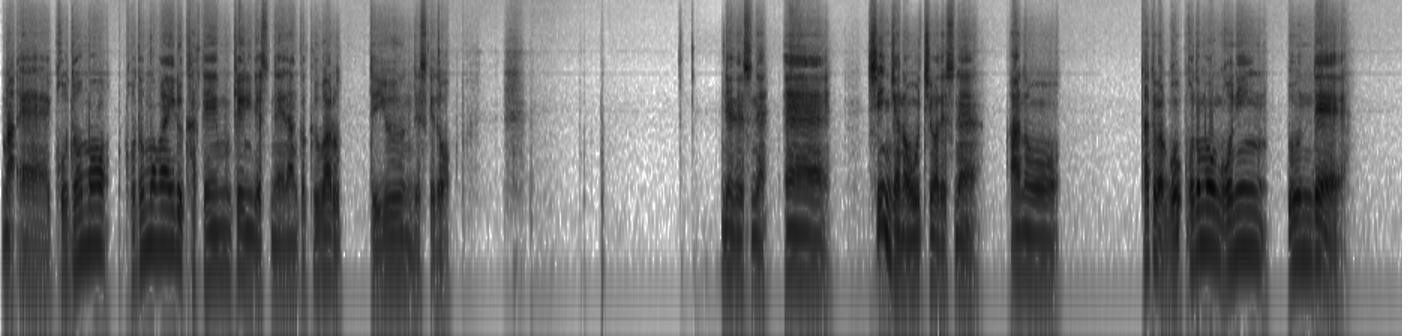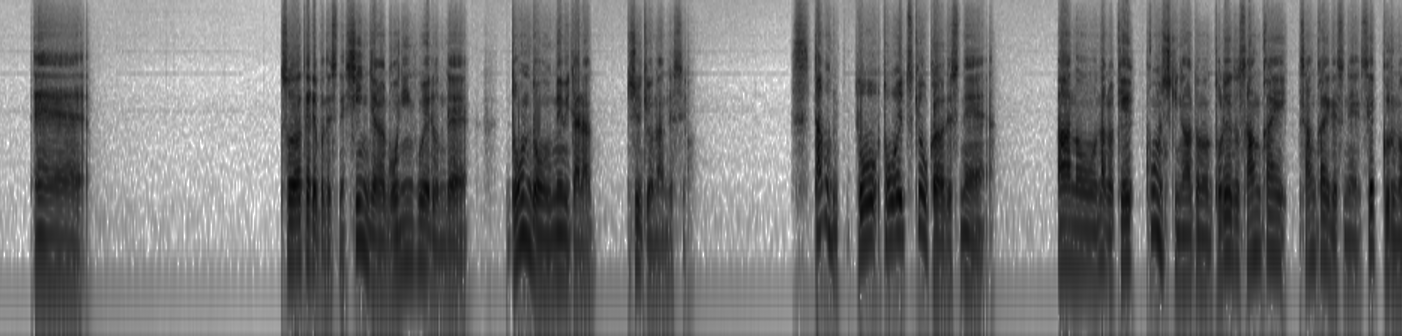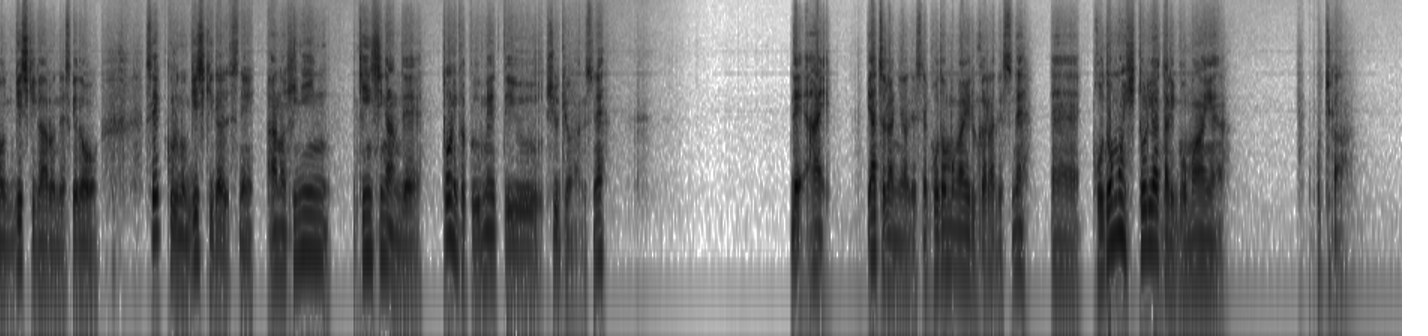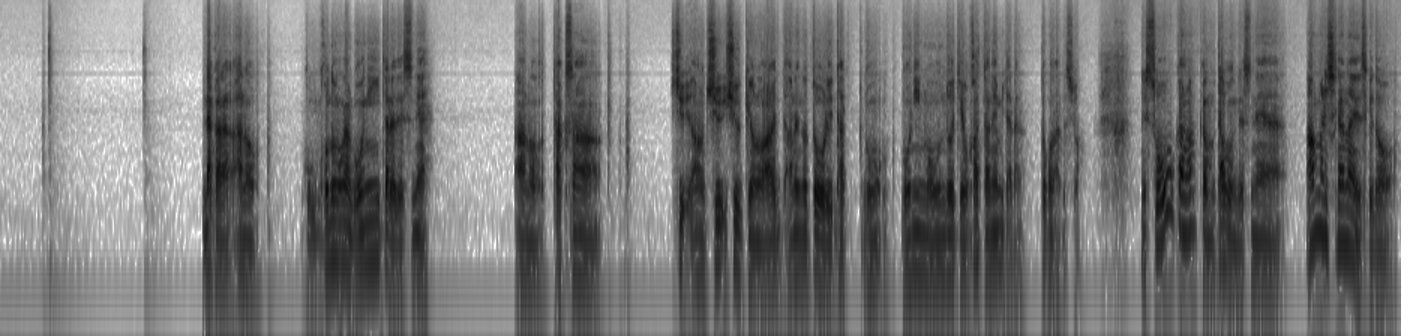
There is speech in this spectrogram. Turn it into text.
まあ、えー子供、子供がいる家庭向けにですね、なんか配るって言うんですけど、でですね、えー信者のお家はですね、あの例えばご、子供を5人産んで、えー育てればですね、信者が5人増えるんで、どんどん産めみたいな宗教なんですよ。多分、統統一教会はですね、あの、なんか結婚式の後のとりあえず3回、3回ですね、セックルの儀式があるんですけど、セックルの儀式がですね、あの、否認禁止なんで、とにかく産めっていう宗教なんですね。で、はい。奴らにはですね、子供がいるからですね、えー、子供一人当たり5万円。こっちか。だから、あの、子供が5人いたらですね、あの、たくさん、宗あの宗宗教のあれあれの通りた 5, 5人も産んどいてよかったね、みたいなとこなんですよ。で、創価学会も多分ですね、あんまり知らないですけど、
